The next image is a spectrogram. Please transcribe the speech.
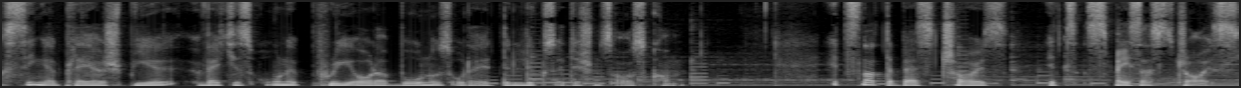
Singleplayer-Spiel, welches ohne Pre-Order-Bonus oder Deluxe Editions auskommt. It's not the best choice, it's Spacer's choice.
